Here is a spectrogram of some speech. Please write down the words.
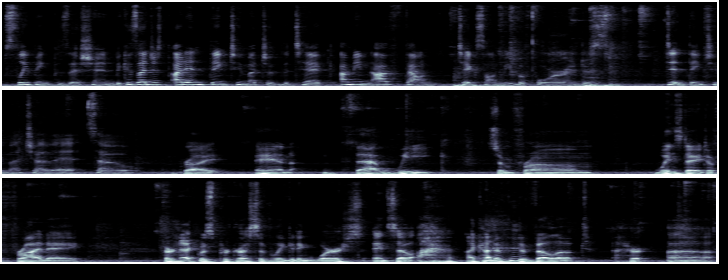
sleeping position because I just I didn't think too much of the tick. I mean, I've found ticks on me before and just didn't think too much of it. So Right. And that week, so from Wednesday to Friday, her neck was progressively getting worse, and so I, I kind of developed her uh,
